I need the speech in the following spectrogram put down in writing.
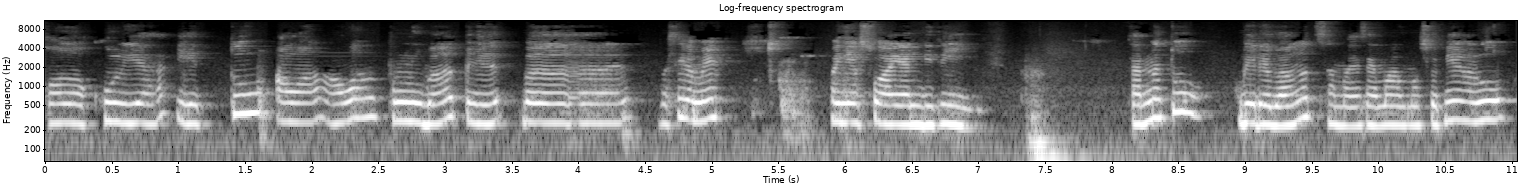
kalau kuliah itu awal-awal perlu banget penye, pe- apa namanya penyesuaian diri. Karena tuh beda banget sama SMA. Maksudnya lu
